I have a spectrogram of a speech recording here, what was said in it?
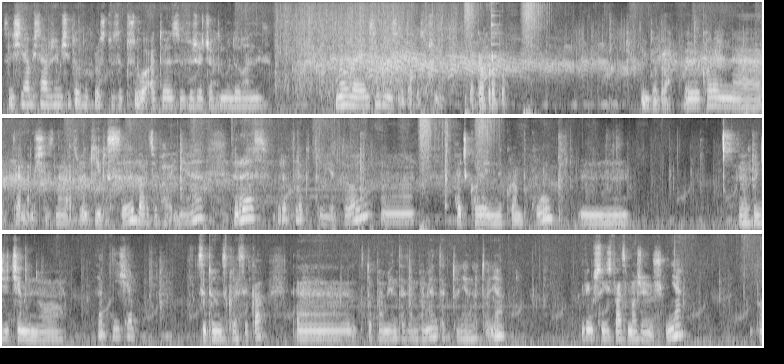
W sensie ja myślałam, że mi się to po prostu zepsuło, a to jest w rzeczach zmodowanych. No way, zrobimy sobie taką skrzynię. Tak a propos. Dobra, y, kolejne te nam się znalazły. Girsy, bardzo fajnie. Res reflektuje to. y, Choć kolejny kłębku. Teraz będzie ciemno. Zamknij się. Cytując klasyka. Kto pamięta, ten pamięta. Kto nie, no to nie. Większość z Was może już nie, bo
